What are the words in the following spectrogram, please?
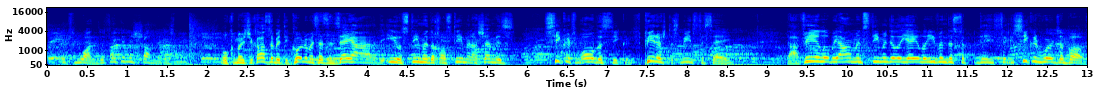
it's one. Just like the neshama is one. It says in Zohar, the Iyos the Chostim, and Hashem is secret from all the secrets. Peter, this means to say, even the, the, secret words above.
